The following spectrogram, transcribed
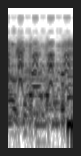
Brasil.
